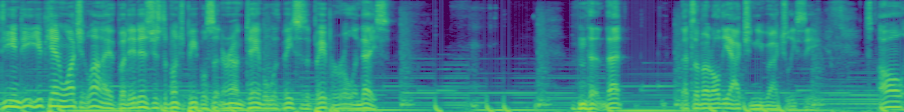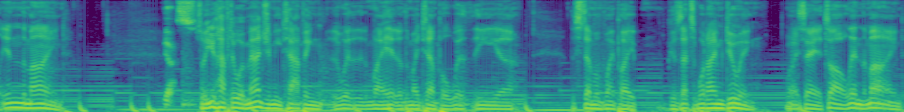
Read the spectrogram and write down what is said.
D and D you can watch it live, but it is just a bunch of people sitting around a table with pieces of paper rolling dice. that that that's about all the action you actually see. It's all in the mind. Yes. So you have to imagine me tapping with my my temple with the uh, the stem of my pipe, because that's what I'm doing when I say it's all in the mind.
